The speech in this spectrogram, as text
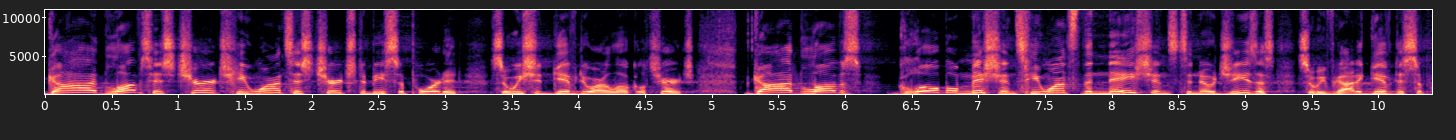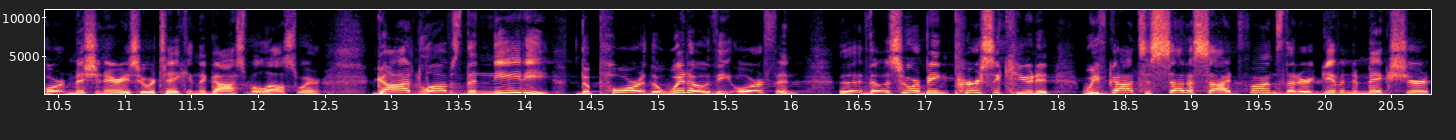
God loves His church, He wants His church to be supported, so we should give to our local church. God loves global missions, He wants the nations to know Jesus, so we've got to give to support missionaries who are taking the gospel elsewhere. God loves the needy, the poor, the widow, the orphan, uh, those who are being persecuted. We've got to set aside funds that are given to make sure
